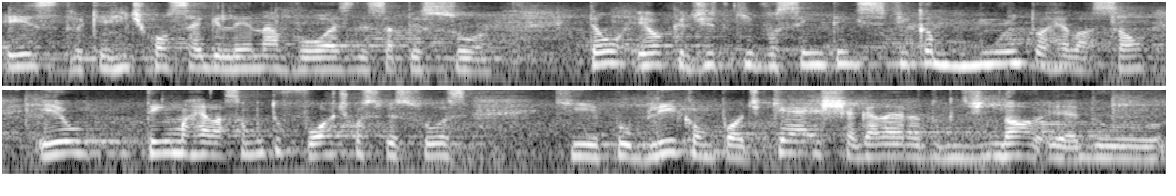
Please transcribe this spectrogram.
extra que a gente consegue ler na voz dessa pessoa. Então eu acredito que você intensifica muito a relação. Eu tenho uma relação muito forte com as pessoas que publicam podcast, a galera do, é, do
